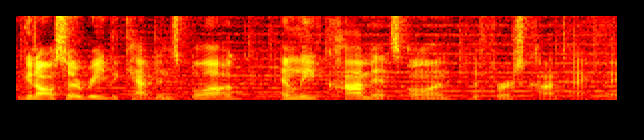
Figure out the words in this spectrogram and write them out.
You can also read the Captain's blog and leave comments on the first contact page.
